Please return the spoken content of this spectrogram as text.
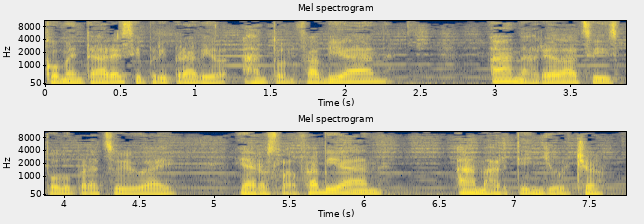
komentáre si pripravil Anton Fabián a na relácii spolupracujú aj Jaroslav Fabián a Martin Ďurčo.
